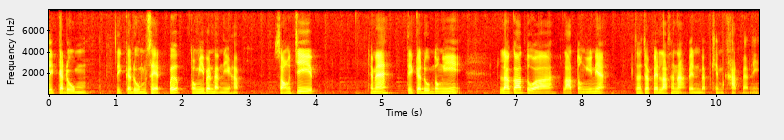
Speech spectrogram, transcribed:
ติดกระดุม ติดกระดุมเสร็จปุ๊บ ตรงนี้เป็นแบบนี้ครับ 2 จีบ ใช่ไหมติดกระดุมตรงนี้ แล้วก็ตัวรัดตรงนี้เนี่ยจะจะเป็นลักษณะเป็นแบบเข็มขัดแบบนี้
